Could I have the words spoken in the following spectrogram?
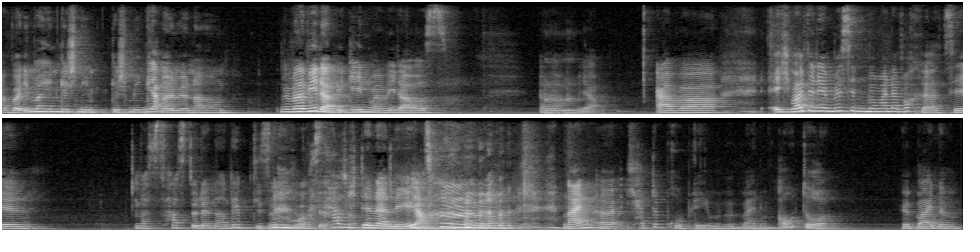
Aber immerhin geschmi- geschminkt, Ja. weil wir nachher. und- Mal wieder, wir gehen mal wieder aus. Ähm, ja. Aber ich wollte dir ein bisschen über meine Woche erzählen. Was hast du denn erlebt diese Woche? Was habe ich denn erlebt? Ja. Hm. Nein, äh, ich hatte Probleme mit meinem Auto. Mit meinem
